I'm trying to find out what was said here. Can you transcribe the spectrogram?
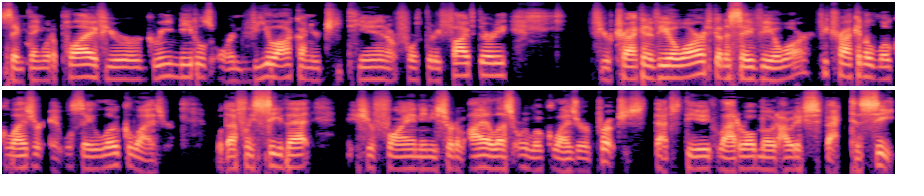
Same thing would apply if you're green needles or in VLOC on your GTN or 43530. If you're tracking a VOR, it's going to say VOR. If you're tracking a localizer, it will say localizer. We'll definitely see that if you're flying any sort of ILS or localizer approaches. That's the lateral mode I would expect to see.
